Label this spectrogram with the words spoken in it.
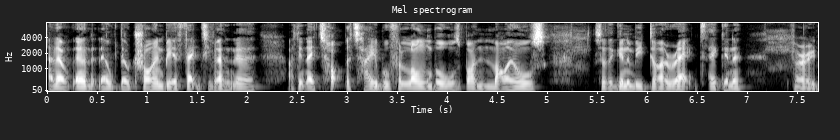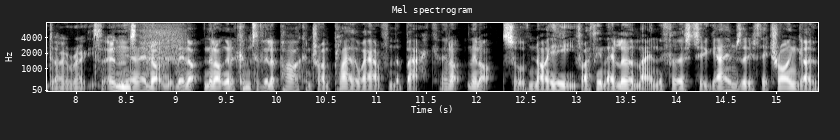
and they'll, they'll they'll try and be effective. I think they I think they top the table for long balls by miles, so they're going to be direct. They're going to very direct. And yeah, they're not they're not they're not going to come to Villa Park and try and play the way out from the back. They're not they're not sort of naive. I think they learned that in the first two games that if they try and go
